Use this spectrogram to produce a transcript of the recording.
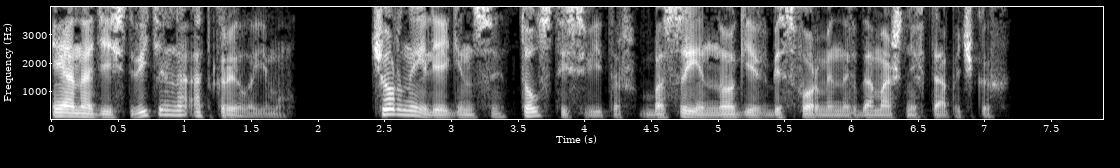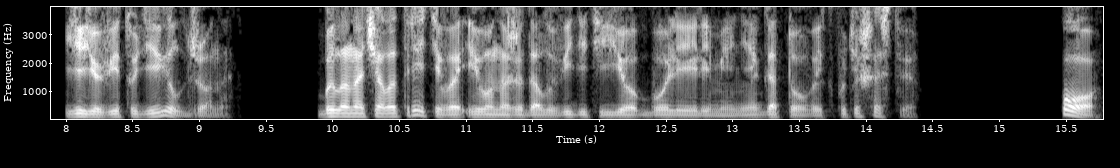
И она действительно открыла ему. Черные леггинсы, толстый свитер, босые ноги в бесформенных домашних тапочках. Ее вид удивил Джона. Было начало третьего, и он ожидал увидеть ее более или менее готовой к путешествию. «О!»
